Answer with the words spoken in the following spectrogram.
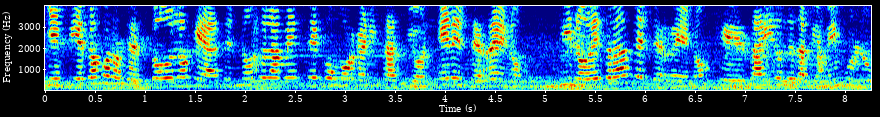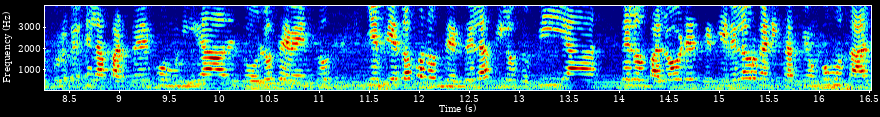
y empiezo a conocer todo lo que hacen, no solamente como organización en el terreno, sino detrás del terreno, que es ahí donde también me involucro en la parte de comunidad, de todos los eventos, y empiezo a conocer de la filosofía, de los valores que tiene la organización como tal,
